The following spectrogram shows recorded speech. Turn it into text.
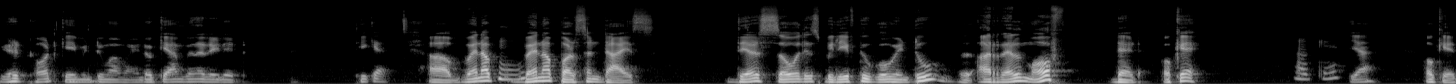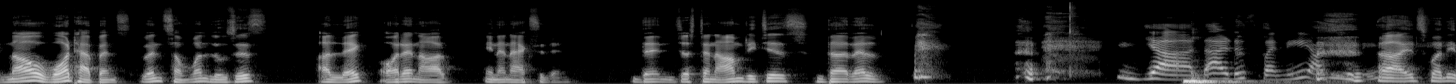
weird thought came into my mind. Okay, I'm gonna read it. ठीक है uh, when a Hmm. when a person dies their soul is believed to go into a realm of dead okay Okay. yeah okay now what happens when someone loses a leg or an arm in an accident then just an arm reaches the realm Yeah, that is funny actually. ah, it's funny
